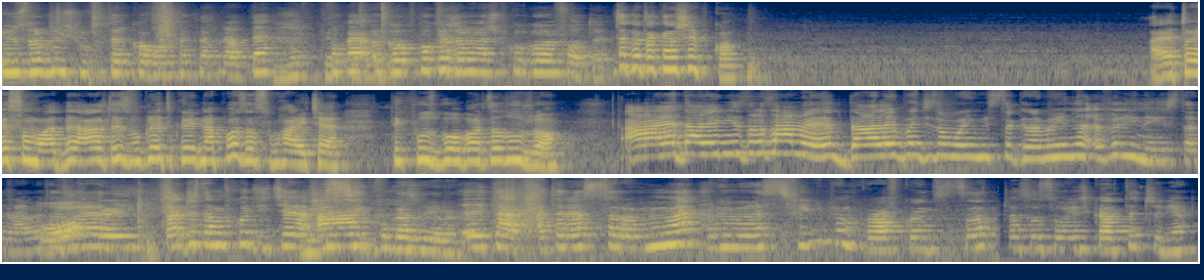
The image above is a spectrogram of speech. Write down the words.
Już zrobiliśmy futerkową tak naprawdę. Poka- go, pokażemy na szybko gołe foty. Tylko tak na szybko. Ale to są ładne, ale to jest w ogóle tylko jedna poza, słuchajcie. Tych pust było bardzo dużo. Ale dalej nie zdradzamy. Dalej będzie na moim Instagramie i na Eweliny Instagramie. Także, Okej. także tam wchodzicie. A, Nic pokazujemy. y, tak, a teraz co robimy? Robimy z Filipem chyba w końcu, co? Czas odsłonić kartę, czy nie?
